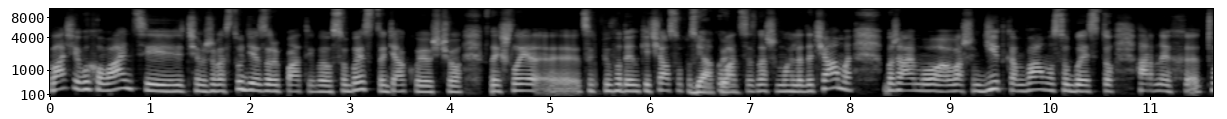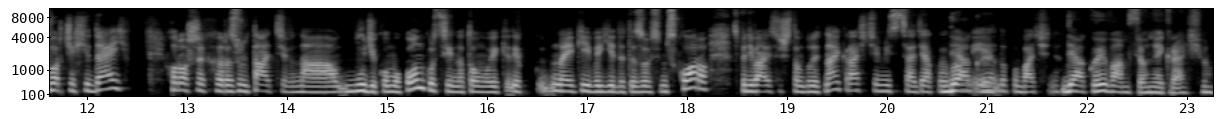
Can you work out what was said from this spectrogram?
ваші вихованці, чим живе студія Зорепат, і ви особисто. Дякую, що знайшли е, цих півгодинки часу поспілкуватися з нашими глядачами. Бажаємо вашим діткам, вам особисто гарних творчих ідей. Хороших результатів на будь-якому конкурсі, на тому, на який ви їдете зовсім скоро. Сподіваюся, що там будуть найкращі місця. Дякую, вам і до побачення. Дякую вам всього найкращого.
